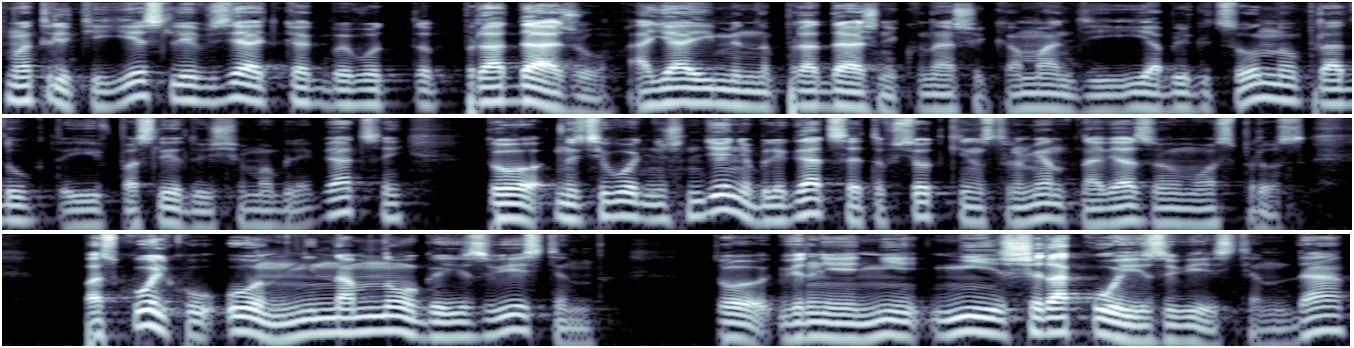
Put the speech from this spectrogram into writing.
Смотрите, если взять как бы вот продажу, а я именно продажник в нашей команде и облигационного продукта, и в последующем облигаций, то на сегодняшний день облигация это все-таки инструмент навязываемого спроса. Поскольку он не намного известен, то, вернее, не, не широко известен, да,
